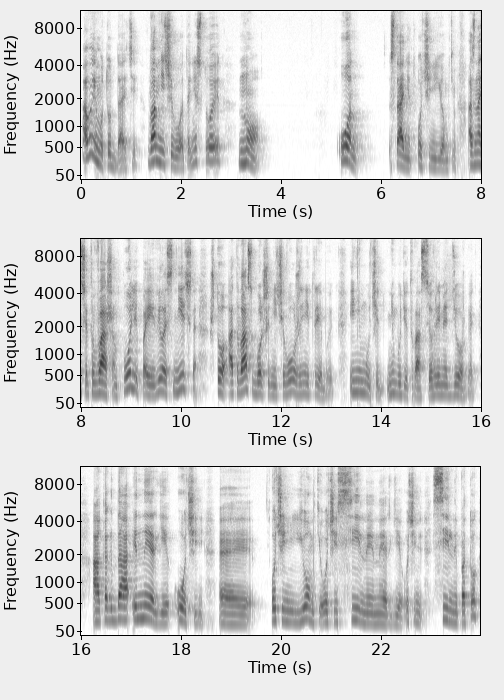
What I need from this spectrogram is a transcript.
А вы ему тут дайте. Вам ничего это не стоит, но он станет очень емким. А значит, в вашем поле появилось нечто, что от вас больше ничего уже не требует и не мучит, не будет вас все время дергать. А когда энергии очень, э, очень емкие, очень сильные энергии, очень сильный поток,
